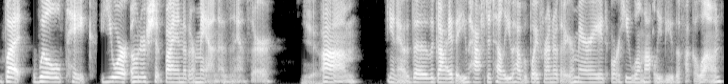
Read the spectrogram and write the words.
but will take your ownership by another man as an answer. Yeah. um you know the the guy that you have to tell you have a boyfriend or that you're married or he will not leave you the fuck alone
